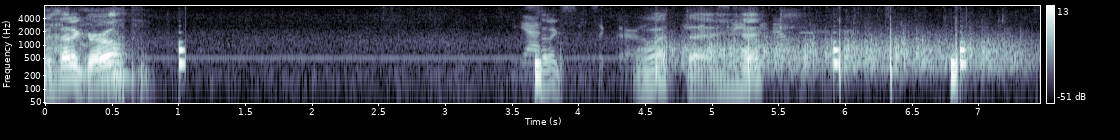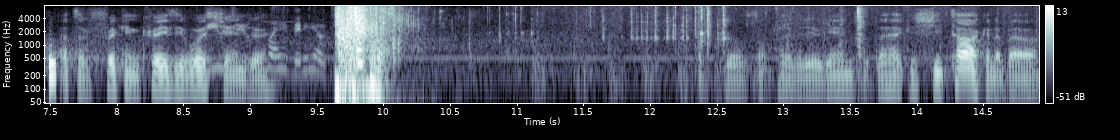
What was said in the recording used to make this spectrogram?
is that a girl? Yes, a- it's a girl. What the heck? That's a freaking crazy voice You changer. Girls don't play video games. What the heck is she talking about?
